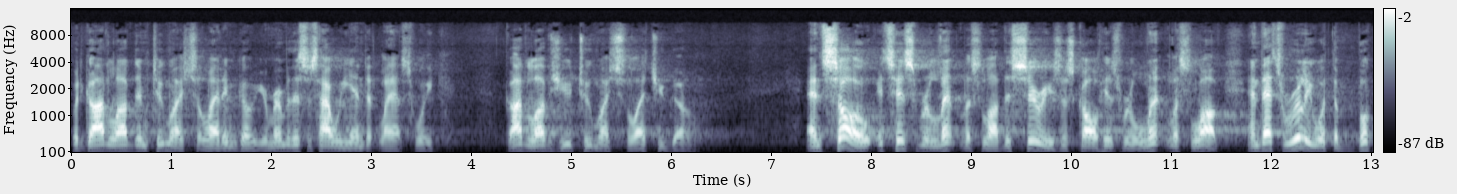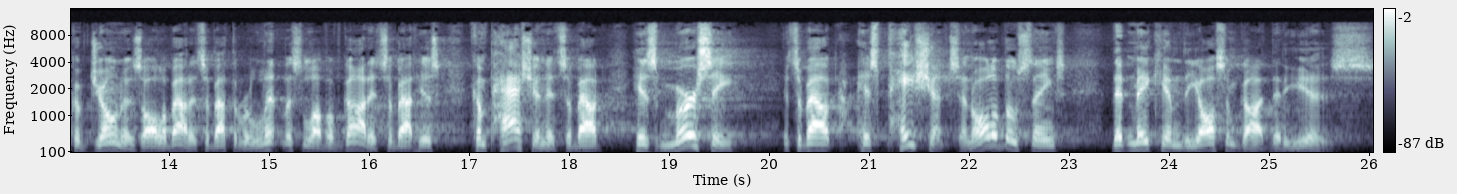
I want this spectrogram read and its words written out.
but God loved him too much to let him go. You remember this is how we ended last week. God loves you too much to let you go. And so it's his relentless love. This series is called His Relentless Love. And that's really what the book of Jonah is all about. It's about the relentless love of God, it's about his compassion, it's about his mercy it's about his patience and all of those things that make him the awesome God that he is.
